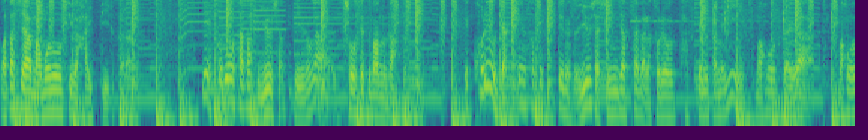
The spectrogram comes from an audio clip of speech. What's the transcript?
私は魔物の血が入っているからです。でそれを探す勇者っていうのが小説版のラストでこれを逆転させてるんですよ。勇者死んじゃったからそれを助けるために魔法使いが魔法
